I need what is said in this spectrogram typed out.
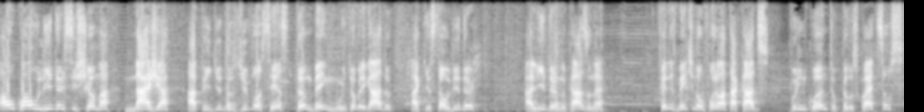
ao qual o líder se chama Naja. A pedidos de vocês também, muito obrigado. Aqui está o líder. A líder, no caso, né? Felizmente não foram atacados, por enquanto, pelos Quetzals.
